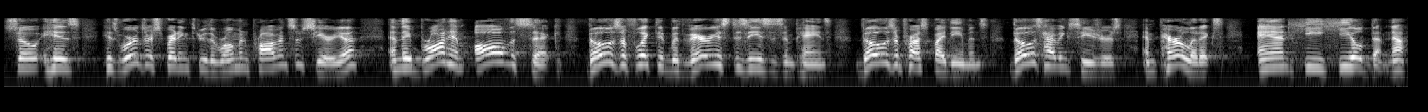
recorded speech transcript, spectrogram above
So his, his words are spreading through the Roman province of Syria, and they brought him all the sick, those afflicted with various diseases and pains, those oppressed by demons, those having seizures, and paralytics, and he healed them. Now,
